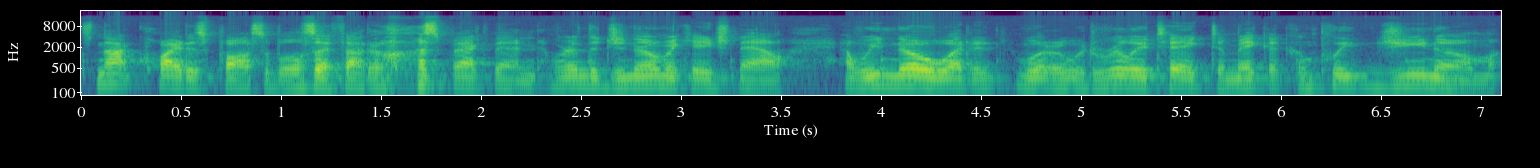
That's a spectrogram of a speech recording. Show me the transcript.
It's not quite as possible as I thought it was back then. We're in the genomic age now, and we know what it, what it would really take to make a complete genome.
